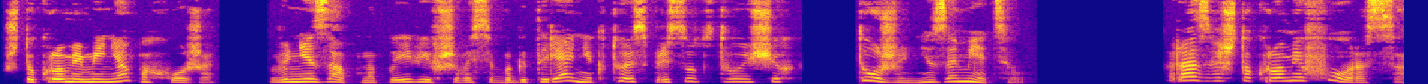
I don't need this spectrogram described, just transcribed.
что кроме меня, похоже, внезапно появившегося богатыря никто из присутствующих тоже не заметил. Разве что кроме Фороса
